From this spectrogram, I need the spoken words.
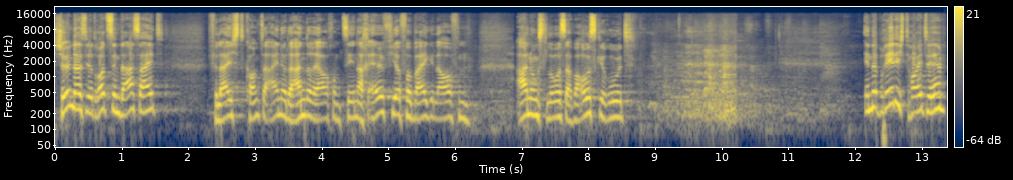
Schön, dass ihr trotzdem da seid. Vielleicht kommt der eine oder andere auch um 10 nach 11 hier vorbeigelaufen. Ahnungslos, aber ausgeruht. In der Predigt heute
